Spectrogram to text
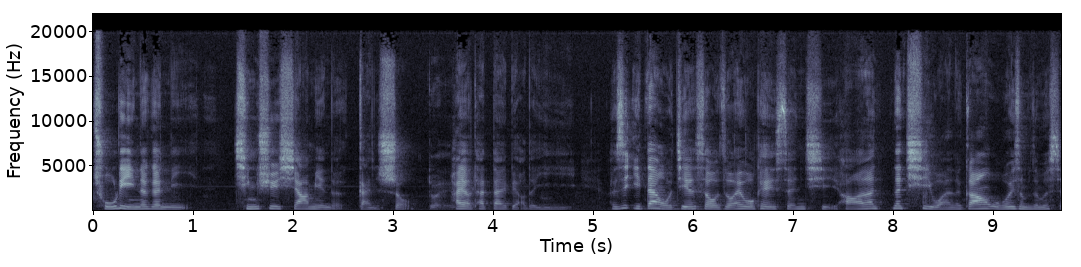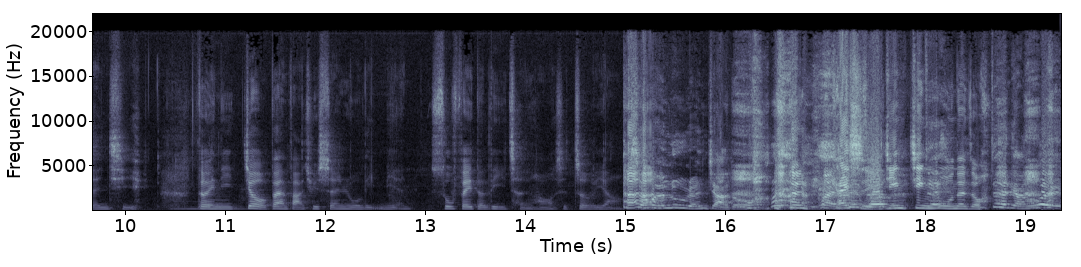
处理那个你情绪下面的感受，对，还有它代表的意义。可是，一旦我接受之后，哎，我可以生气，好，那那气完了，刚刚我为什么这么生气？对你就有办法去深入里面。苏菲的历程好像是这样。身为路人甲的我，开始已经进入那种对两位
